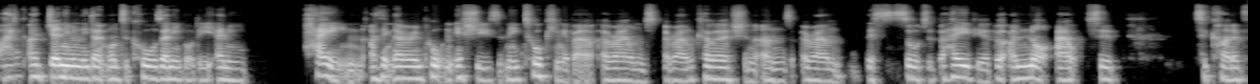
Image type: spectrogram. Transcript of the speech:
I, I genuinely don't want to cause anybody any pain. I think there are important issues that need talking about around around coercion and around this sort of behaviour. But I'm not out to to kind of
